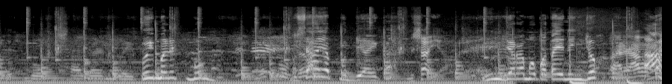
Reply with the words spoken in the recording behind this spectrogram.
Litbog, Southern Leyte. Uy, malitbog. Bisaya po di ay ka. Bisaya. Ninjara mo patay ninjo. Para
